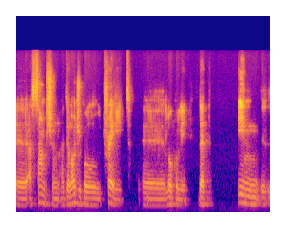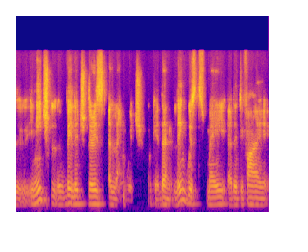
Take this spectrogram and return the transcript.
uh, assumption, ideological trait uh, locally that in in each village there is a language. Okay, then linguists may identify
